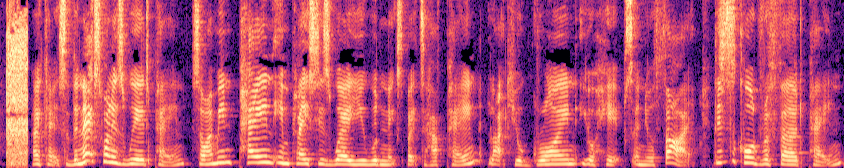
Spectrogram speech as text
okay so the next one is weird pain. So i mean pain in places where you wouldn't expect to have pain like your groin your hips and your thigh. This is called referred pain.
